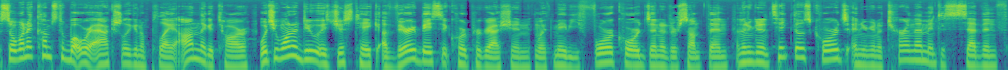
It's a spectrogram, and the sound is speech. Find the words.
So when it comes to what we're actually going to play on the guitar, what you want to do is just take a very basic chord progression with maybe four chords in it or something, and then you're going to take those chords and you're going to turn them into seventh,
